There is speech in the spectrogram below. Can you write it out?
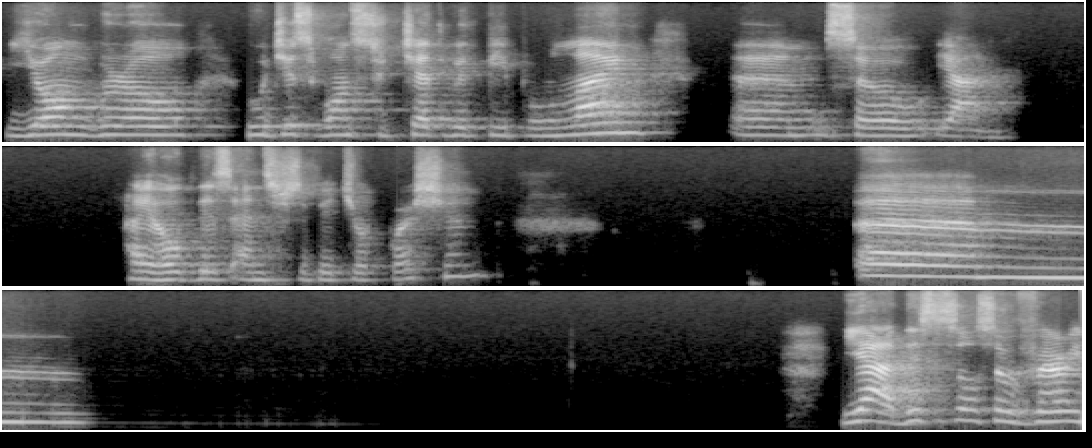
young girl who just wants to chat with people online. Um, so yeah, I hope this answers a bit your question. Um, yeah, this is also a very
